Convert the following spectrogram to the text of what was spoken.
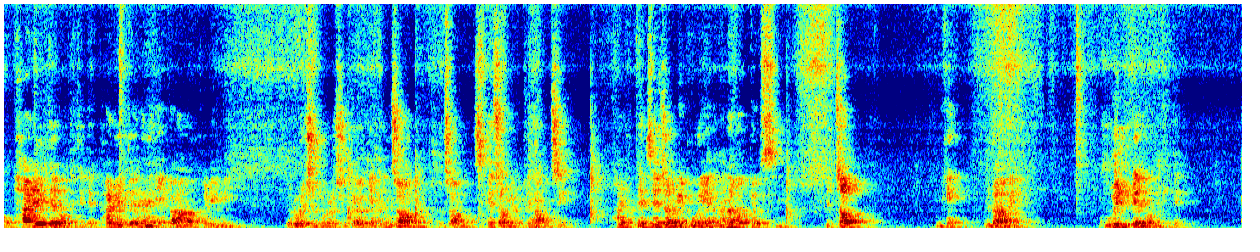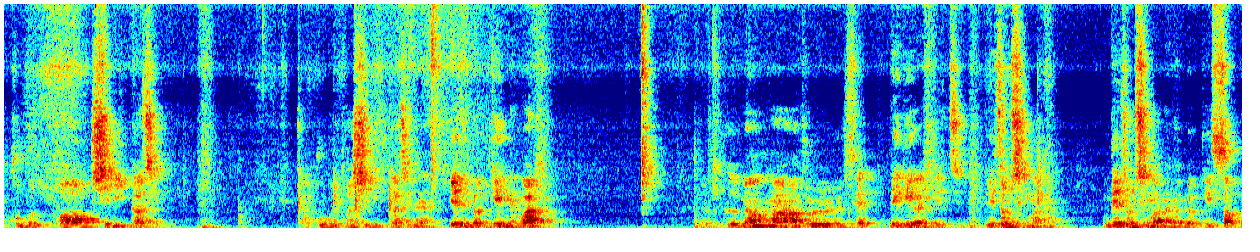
그럼 8일 때는 어떻게 돼? 8일 때는 얘가 그림이 이런 식으로 지금 여기 한 점, 두 점, 세 점 이렇게 나오지. 8일 땐세 점이고 얘는 하나밖에 없습니다. 됐죠? 오케이? 그 다음에 9일 때는 어떻게 돼? 9부터 12까지. 자, 9부터 12까지는 얘는 몇 개 있는 거야? 이렇게 그으면 하나, 둘, 셋, 네 개가 있겠지. 네 점씩 많아. 네 점씩 많으면 몇 개 있어?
